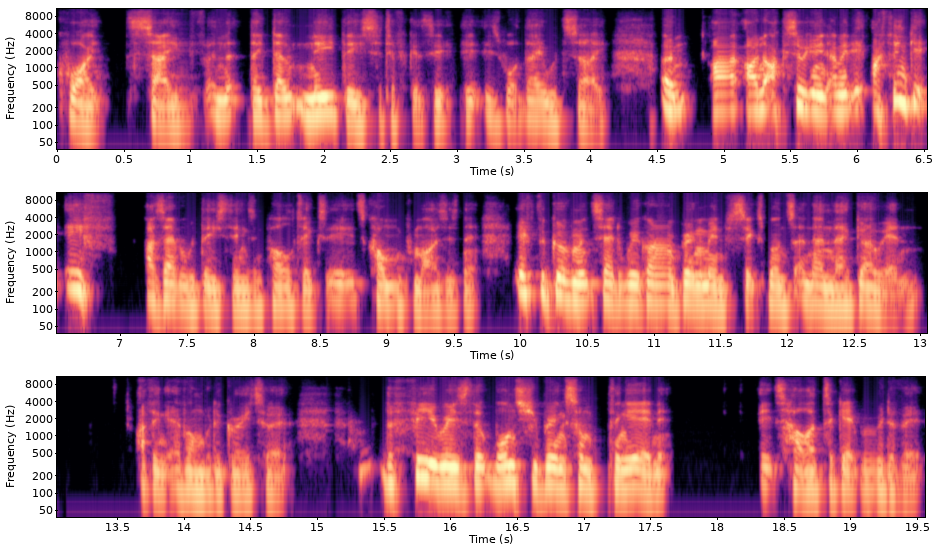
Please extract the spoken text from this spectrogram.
quite safe and that they don't need these certificates is what they would say. Um, I, I, I see what you mean. I mean, I think if, as ever with these things in politics, it's compromise, isn't it? If the government said we're going to bring them in for six months and then they go in, I think everyone would agree to it. The fear is that once you bring something in, it's hard to get rid of it.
